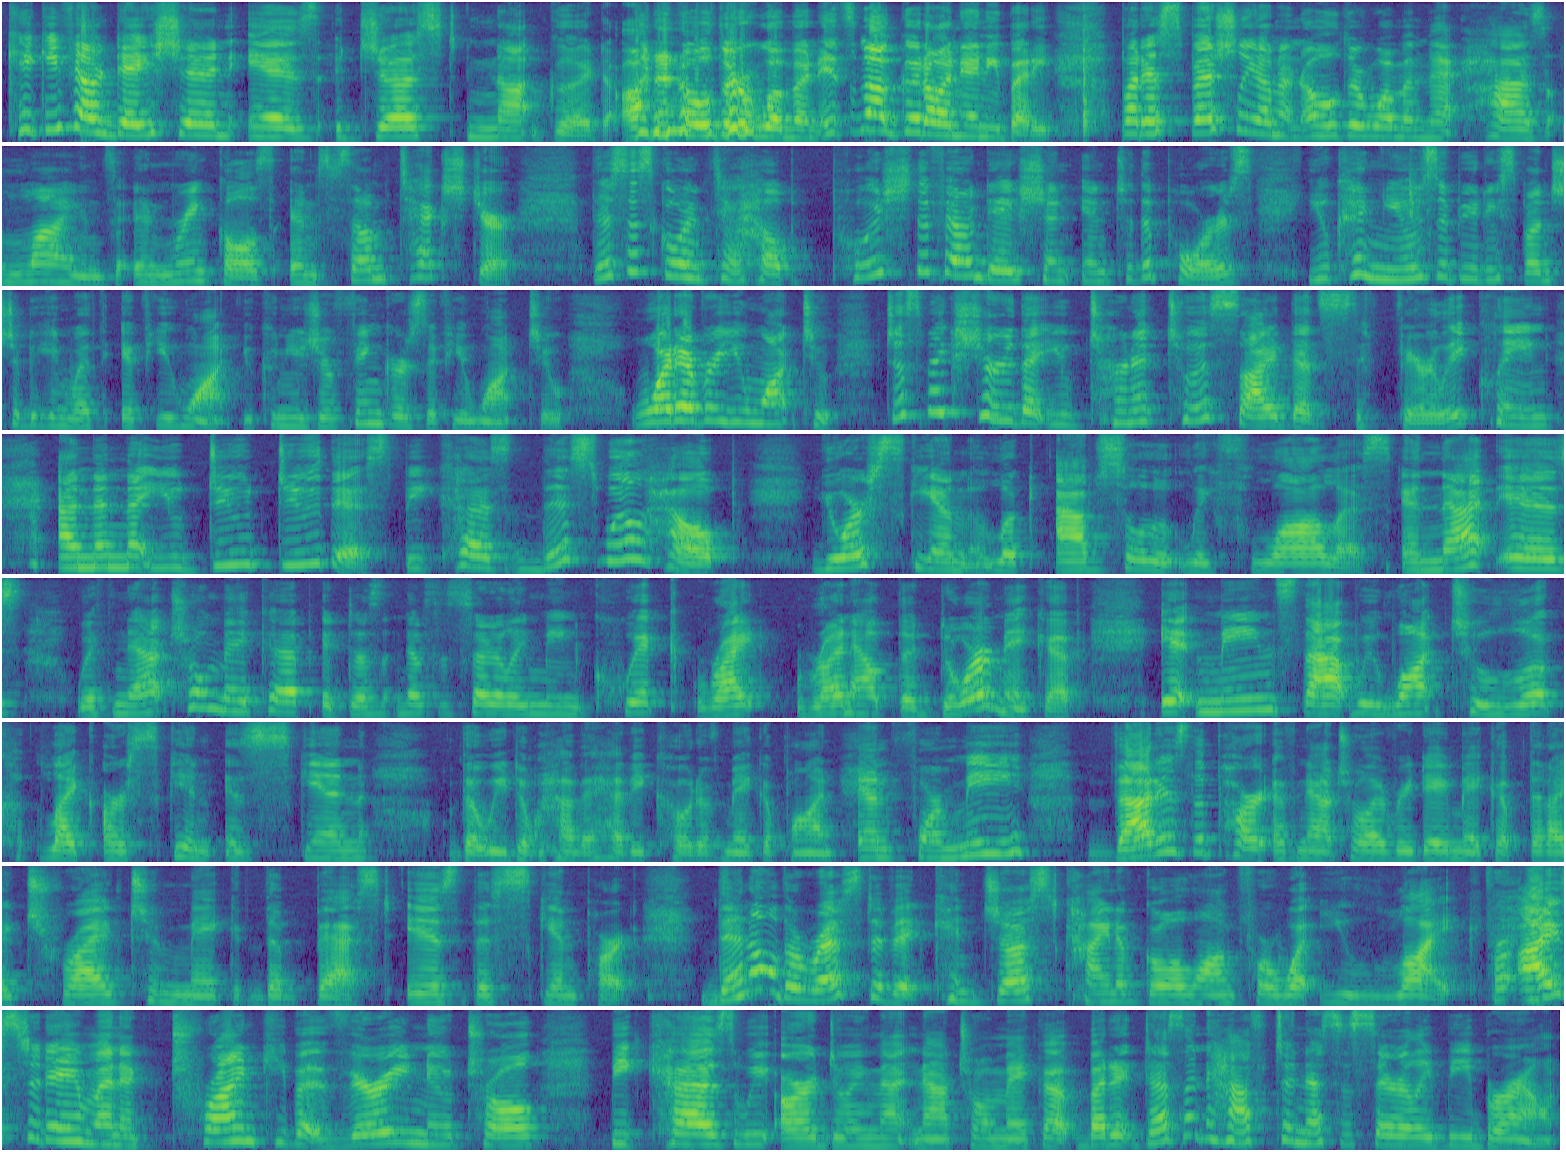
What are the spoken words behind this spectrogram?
Kiki foundation is just not good on an older woman. It's not good on anybody, but especially on an older woman that has lines and wrinkles and some texture. This is going to help push the foundation into the pores. You can use a beauty sponge to begin with if you want. You can use your fingers if you want to, whatever you want to. Just make sure that you turn it to a side that's fairly clean and then that you do do this because this will help your skin look absolutely flawless. And that is with natural makeup, it doesn't necessarily mean quick, right, run out the door makeup. It means that we want to look like our skin is skin that we don't have a heavy coat of makeup on. And for me that is the part of natural everyday makeup that I try to make the best is the skin part. Then all the rest of it can just kind of go along for what you like. For eyes today I'm going to try and keep it very neutral because we are doing that natural makeup but it doesn't have to necessarily be brown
